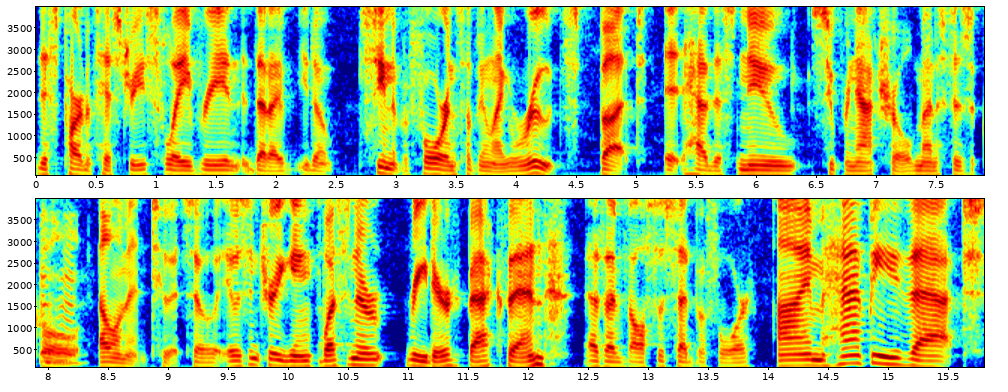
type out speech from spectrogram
this part of history, slavery, and that I've, you know, seen it before in something like Roots, but it had this new supernatural, metaphysical mm-hmm. element to it. So it was intriguing. Wasn't a reader back then, as I've also said before. I'm happy that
